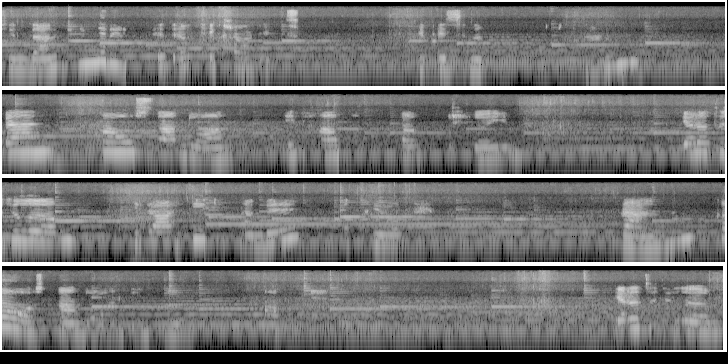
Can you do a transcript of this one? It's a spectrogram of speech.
İçinden benimle de tekrar et. Nefesini. Ben, ben kaostan doğan ilhamın ışığıyım. Yaratıcılığım ilahi düzende akıyor. Ben kaostan doğan ilhamın ışığıyım. Yaratıcılığım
